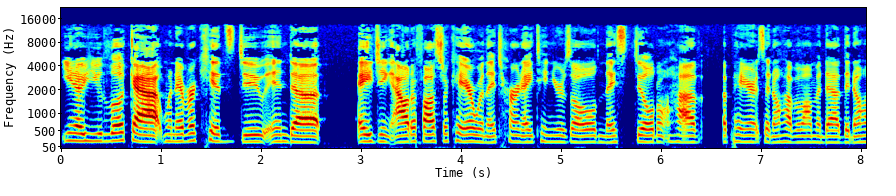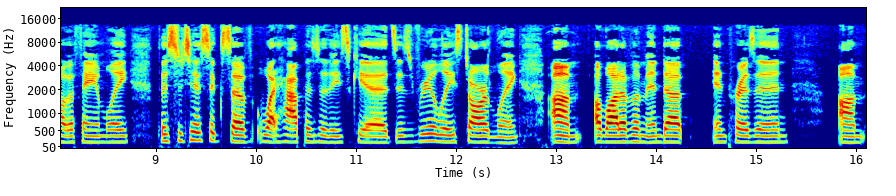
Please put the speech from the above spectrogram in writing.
you know you look at whenever kids do end up aging out of foster care when they turn 18 years old and they still don't have a parents, they don't have a mom and dad, they don't have a family. The statistics of what happens to these kids is really startling. Um, a lot of them end up in prison um,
